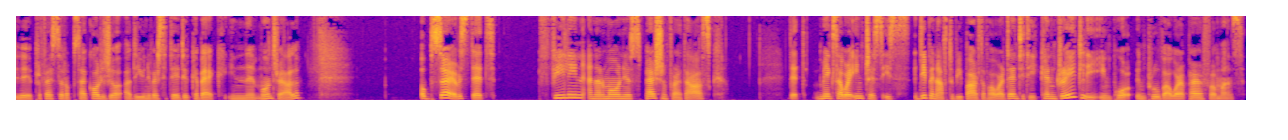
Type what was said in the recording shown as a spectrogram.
the professor of psychology at the Université de Quebec in uh, Montreal, observes that feeling an harmonious passion for a task that makes our interest is deep enough to be part of our identity can greatly impo- improve our performance.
